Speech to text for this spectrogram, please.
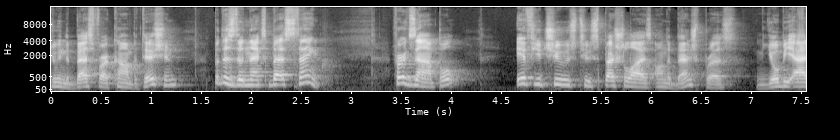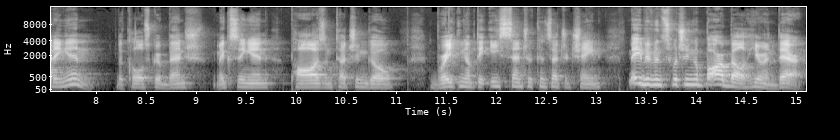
doing the best for our competition, but this is the next best thing. For example, if you choose to specialize on the bench press, you'll be adding in the close grip bench, mixing in pause and touch and go, breaking up the eccentric concentric chain, maybe even switching a barbell here and there.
